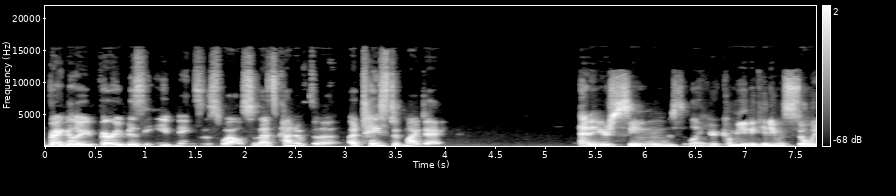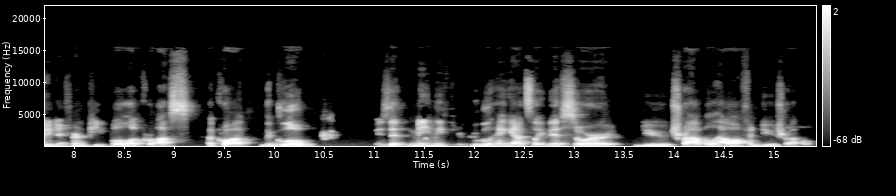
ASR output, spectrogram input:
regularly very busy evenings as well. So that's kind of the a taste of my day and it seems like you're communicating with so many different people across across the globe. Is it mainly through Google Hangouts like this, or do you travel? How often do you travel?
